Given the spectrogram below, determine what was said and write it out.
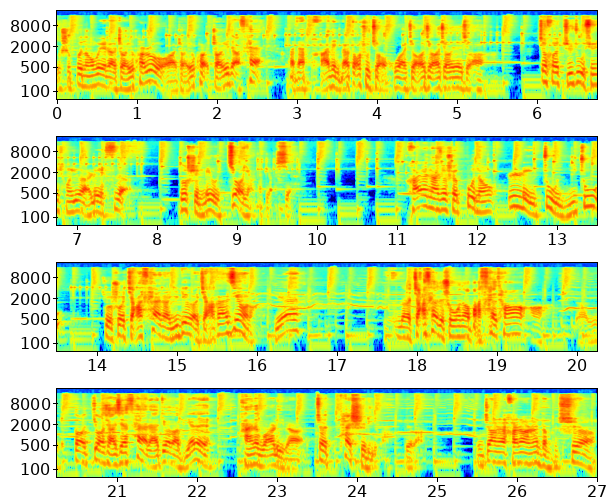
就是不能为了找一块肉啊，找一块找一点菜，啊，在盘子里边到处搅和，搅啊搅啊搅啊搅啊，这和直柱寻虫有点类似，都是没有教养的表现。还有呢，就是不能泪注遗珠，就是说夹菜呢一定要夹干净了，别那夹菜的时候呢把菜汤啊呃倒掉下一些菜来掉到别的盘子碗里边，这太失礼了，对吧？你这样人还让人怎么吃啊？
